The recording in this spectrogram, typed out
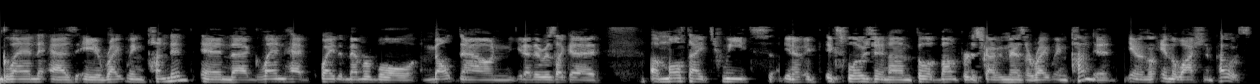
Glenn as a right wing pundit, and uh, Glenn had quite a memorable meltdown. You know, there was like a a multi tweet you know explosion on Philip Bump for describing him as a right wing pundit. You know, in the, in the Washington Post.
